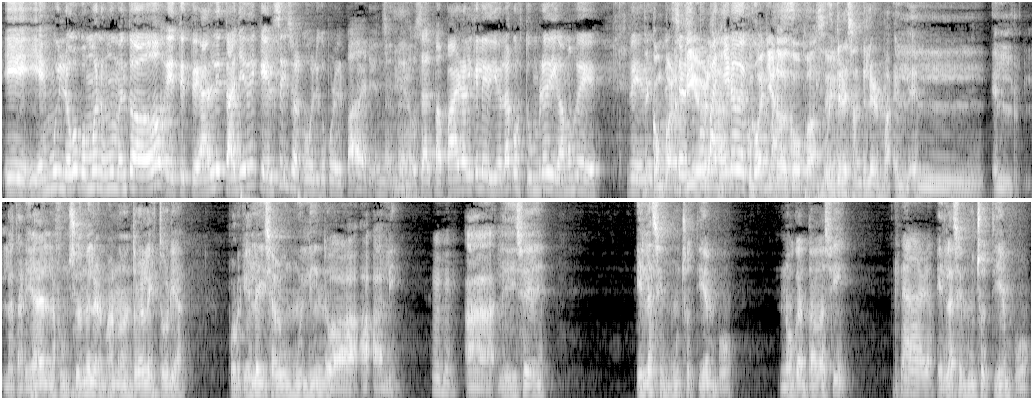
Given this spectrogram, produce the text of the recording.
Y, y es muy loco como en un momento dado eh, te, te da el detalle de que él se hizo alcohólico por el padre. ¿Entendés? Sí. O sea, el papá era el que le dio la costumbre, digamos, de, de, De compartir, ser su compañero de compañero copas. de copas. Es muy sí. interesante el, herma- el, el- el- la tarea, la función del hermano dentro de la historia, porque él le dice algo muy lindo a, a Ali. Ujú. A- le dice, él hace mucho tiempo no cantaba así. Claro. Él hace mucho tiempo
